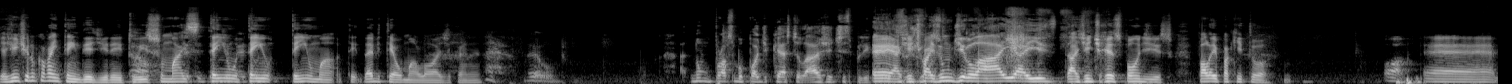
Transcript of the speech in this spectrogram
E a gente nunca vai entender direito Não, isso, mas tem, um, tem, tem uma. tem- deve ter uma lógica, né? Eu... Num próximo podcast lá a gente explica. É, a gente junto. faz um de lá e aí a gente responde isso. Fala aí, Paquito. Ó, é,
